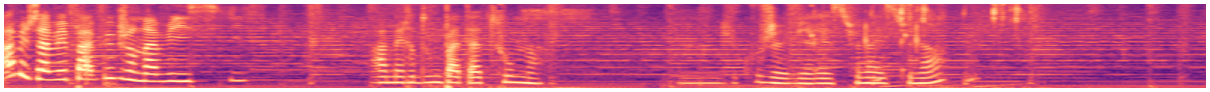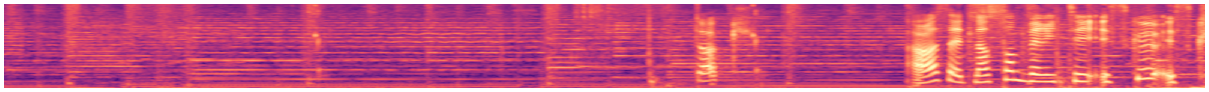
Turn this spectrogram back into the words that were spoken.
Ah, mais j'avais pas vu que j'en avais ici. Ah, merdoum patatoum. Hum, Du coup, j'ai viré celui-là et celui-là. Toc. Alors là, ça va être l'instant de vérité. Est-ce que... Est-ce que...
